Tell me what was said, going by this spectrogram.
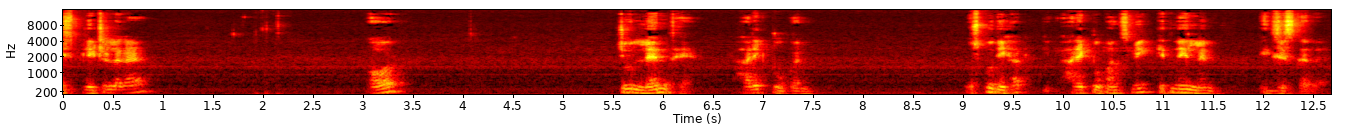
स्प्लिटर लगाया और जो लेंथ है, हर एक टोकन उसको देखा हर एक टोकन्स में कितने लेंथ एग्जिस्ट कर रहा है।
